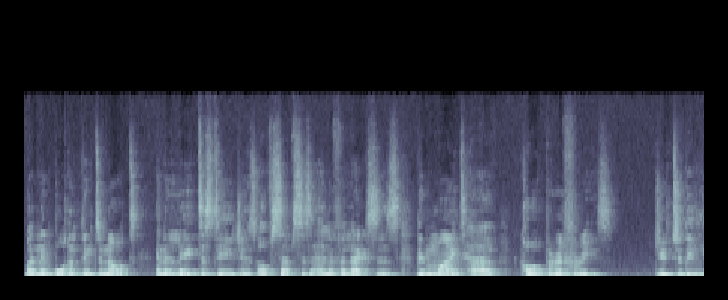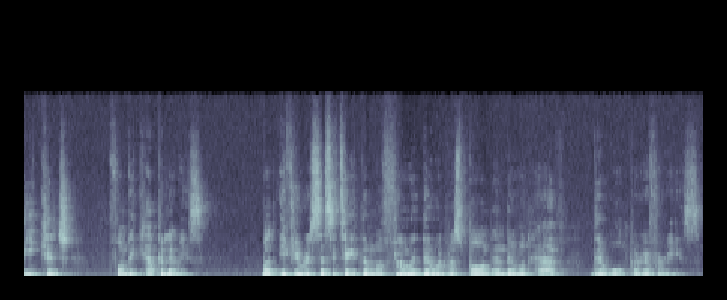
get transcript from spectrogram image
But an important thing to note, in the later stages of sepsis and anaphylaxis, they might have cold peripheries due to the leakage from the capillaries. But if you resuscitate them with fluid, they would respond and they would have their warm peripheries.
